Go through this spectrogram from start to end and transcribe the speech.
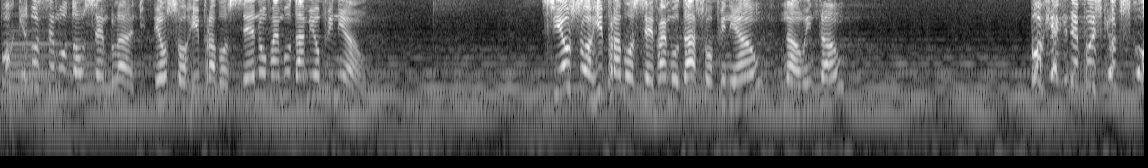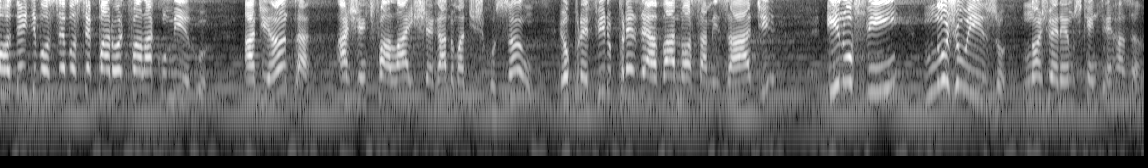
Por que você mudou o semblante? Eu sorri para você, não vai mudar minha opinião. Se eu sorrir para você, vai mudar a sua opinião? Não, então. Por que, que depois que eu discordei de você, você parou de falar comigo? Adianta a gente falar e chegar numa discussão? Eu prefiro preservar a nossa amizade e no fim, no juízo, nós veremos quem tem razão.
